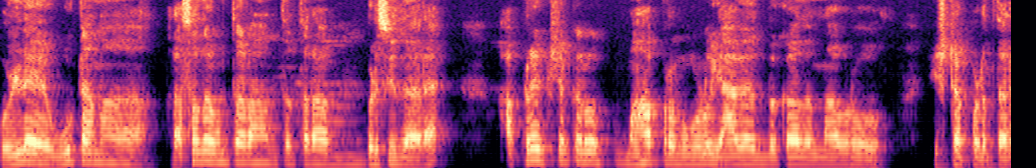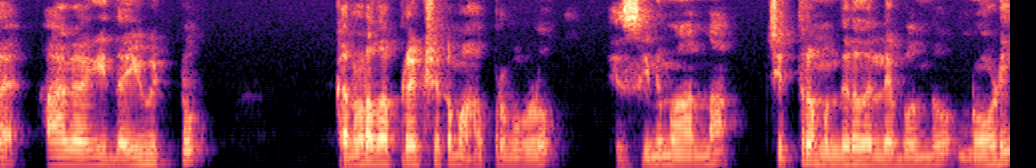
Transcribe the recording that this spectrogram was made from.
ಒಳ್ಳೆಯ ಊಟನ ರಸದ ಒಂಥರ ಅಂತ ಥರ ಬಿಡಿಸಿದ್ದಾರೆ. ಆ ಪ್ರೇಕ್ಷಕರು, ಮಹಾಪ್ರಭುಗಳು ಯಾವ್ಯಾವ್ದು ಬೇಕೋ ಅದನ್ನು ಅವರು ಇಷ್ಟಪಡ್ತಾರೆ. ಹಾಗಾಗಿ ದಯವಿಟ್ಟು ಕನ್ನಡದ ಪ್ರೇಕ್ಷಕ ಮಹಾಪ್ರಭುಗಳು ಈ ಸಿನಿಮಾನ ಚಿತ್ರಮಂದಿರದಲ್ಲೇ ಬಂದು ನೋಡಿ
